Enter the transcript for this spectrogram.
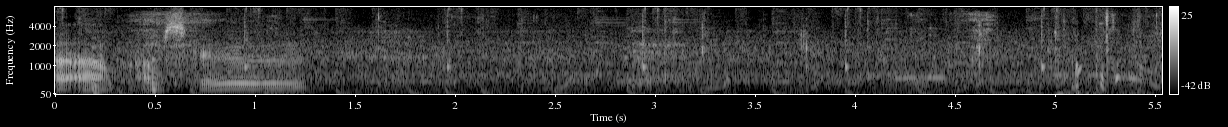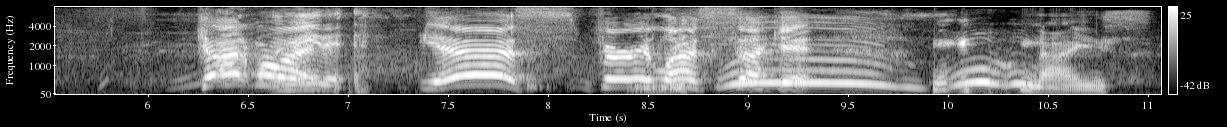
Uh oh, I'm screwed. Got one! I made it. Yes! Very last second. nice.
